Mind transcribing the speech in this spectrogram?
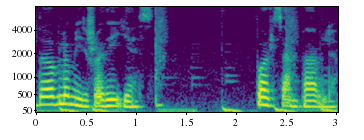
Doblo mis rodillas. Por San Pablo.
